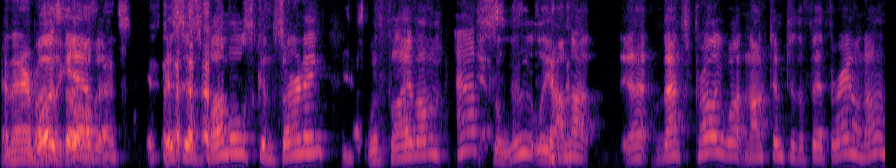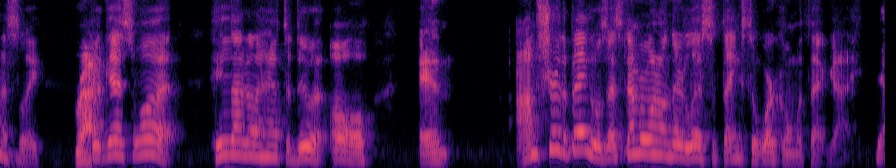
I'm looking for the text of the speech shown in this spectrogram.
and then everybody's Was like, "Yeah, but offense. is fumbles concerning Yes. with five of them? Absolutely. I'm not. Uh, that's probably what knocked him to the fifth round, honestly. Right. But guess what? He's not going to have to do it all. And I'm sure the Bengals, that's number one on their list of things to work on with that guy. Yeah.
